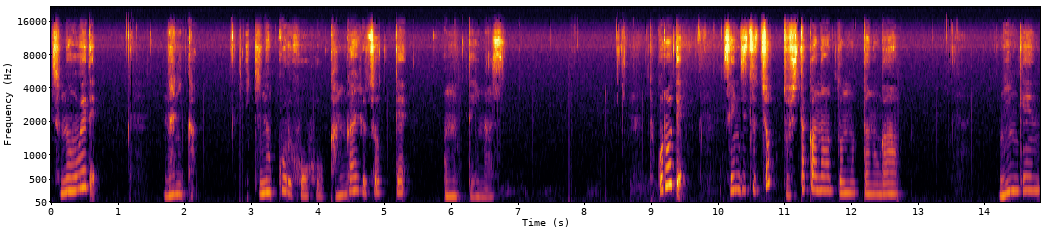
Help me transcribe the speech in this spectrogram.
その上で何か生き残る方法を考えるぞって思っています。ところで先日ちょっとしたかなと思ったのが人間っ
